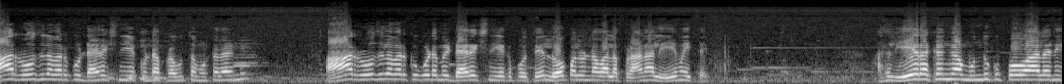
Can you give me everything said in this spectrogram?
ఆరు రోజుల వరకు డైరెక్షన్ ఇవ్వకుండా ప్రభుత్వం ఉంటుందండి ఆరు రోజుల వరకు కూడా మీరు డైరెక్షన్ ఇవ్వకపోతే లోపల ఉన్న వాళ్ళ ప్రాణాలు ఏమవుతాయి అసలు ఏ రకంగా ముందుకు పోవాలని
